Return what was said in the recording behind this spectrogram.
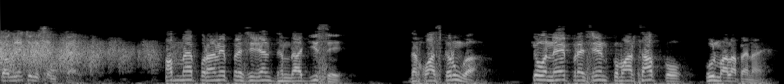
कॉन्ग्रेचुलेशन अब मैं पुराने प्रेसिडेंट धनराज जी से दरख्वास्त करूँगा कि वो नए प्रेसिडेंट कुमार साहब को फूलमाला पहनाएँ।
